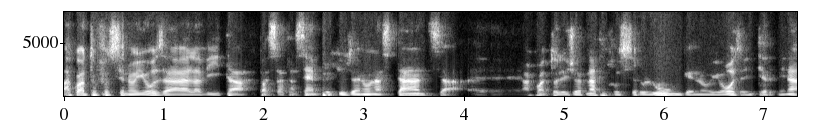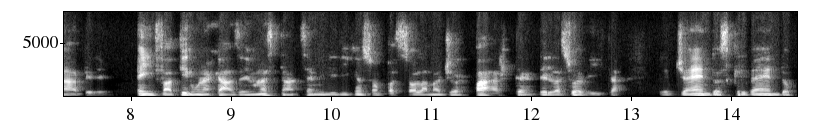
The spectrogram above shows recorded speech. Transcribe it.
a quanto fosse noiosa la vita passata sempre chiusa in una stanza, eh, a quanto le giornate fossero lunghe, noiose, interminabili. E infatti in una casa, in una stanza, Emily Dickinson passò la maggior parte della sua vita, leggendo, scrivendo,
